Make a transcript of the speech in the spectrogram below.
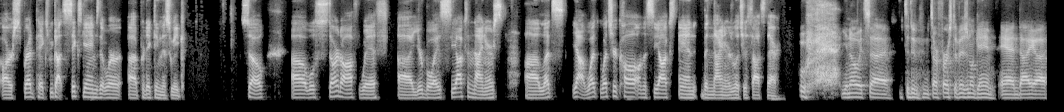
our spread picks. We got six games that we're uh, predicting this week. So uh, we'll start off with uh, your boys, Seahawks and Niners. Uh, let's yeah, what what's your call on the Seahawks and the Niners? What's your thoughts there? Oof you know, it's uh, it's a it's our first divisional game, and I uh,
